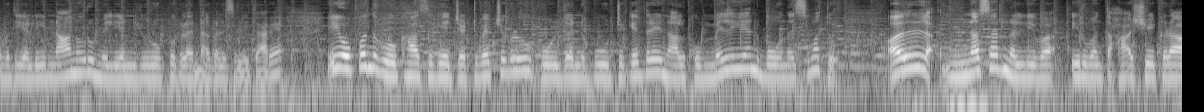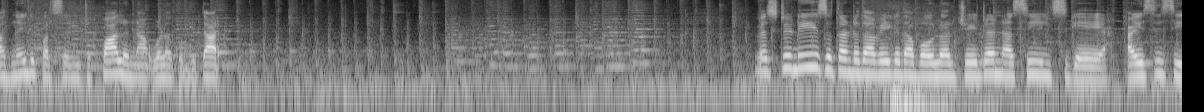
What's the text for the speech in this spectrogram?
ಅವಧಿಯಲ್ಲಿ ನಾನೂರು ಮಿಲಿಯನ್ ಯುರೋಪ್ಗಳನ್ನು ಗಳಿಸಲಿದ್ದಾರೆ. ಈ ಒಪ್ಪಂದವು ಖಾಸಗಿ ಜೆಟ್ ವೆಚ್ಚಗಳು, ಗೋಲ್ಡನ್ ಬೂಟ್ ಗೆದ್ದರೆ ನಾಲ್ಕು ಮಿಲಿಯನ್ ಬೋನಸ್ ಮತ್ತು ಅಲ್ ನಸರ್ನಲ್ಲಿ ಇರುವಂತಹ ಶೇಕಡಾ ಹದಿನೈದು ಪರ್ಸೆಂಟ್ ಪಾಲನ್ನು ಒಳಗೊಂಡಿದ್ದಾರೆ. ವೆಸ್ಟ್ ಇಂಡೀಸ್ ತಂಡದ ವೇಗದ ಬೌಲರ್ ಜೇಡನ್ ಸೀಲ್ಸ್ಗೆ ಐಸಿಸಿ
